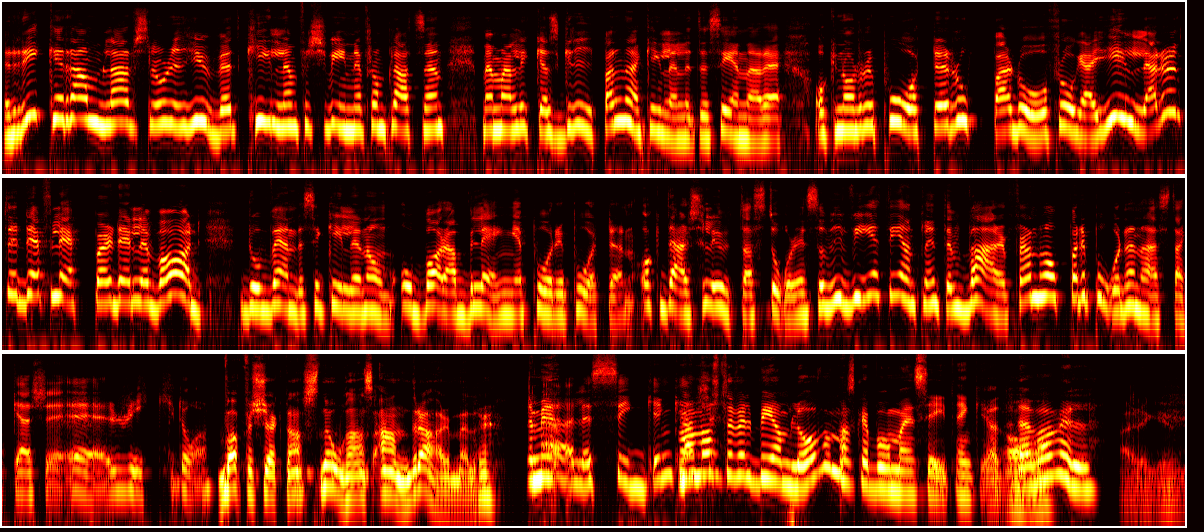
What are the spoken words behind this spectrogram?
Rick ramlar, slår i huvudet, killen försvinner från platsen men man lyckas gripa den här killen lite senare och någon reporter ropar då och frågar gillar du inte Def Leppard eller vad? Då vänder sig killen om och bara blänger på reportern och där slutar storyn så vi vet egentligen inte varför han hoppade på den här stackars eh, Rick då. Vad försökte han sno hans andra arm eller? Men, Eller ciggen kanske? man måste väl be om lov om man ska bomma en cigg tänker jag. Det där var väl... Herregud.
